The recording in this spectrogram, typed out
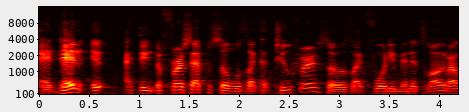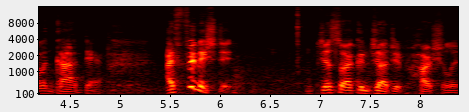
And then it, I think the first episode was like a twofer, so it was like 40 minutes long. And I was like, God damn. I finished it just so I can judge it partially.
